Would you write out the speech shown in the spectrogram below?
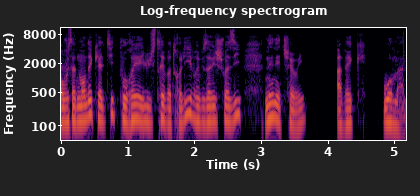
On vous a demandé quel titre pourrait illustrer votre livre et vous avez choisi Nene Cherry avec Woman.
